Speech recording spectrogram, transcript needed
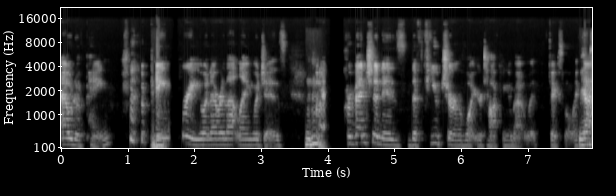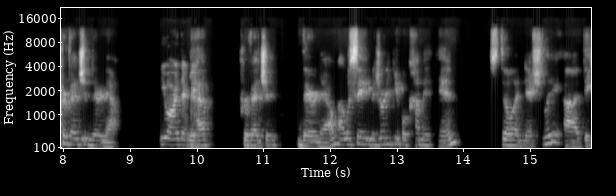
out of pain, mm-hmm. pain free, whatever that language is. Mm-hmm. Prevention is the future of what you're talking about with Phyxable. Like we have prevention there now. You are there. We now. have prevention there now. I would say majority of people coming in still initially, uh, they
